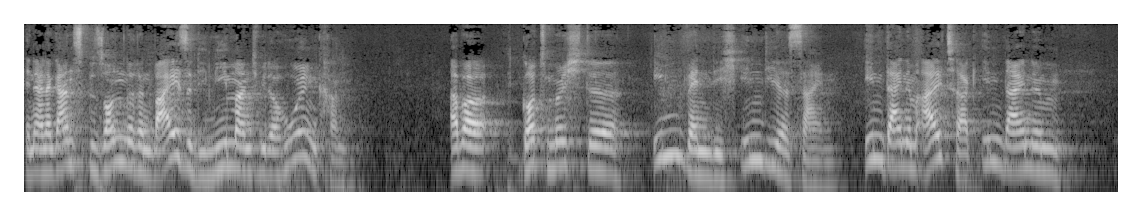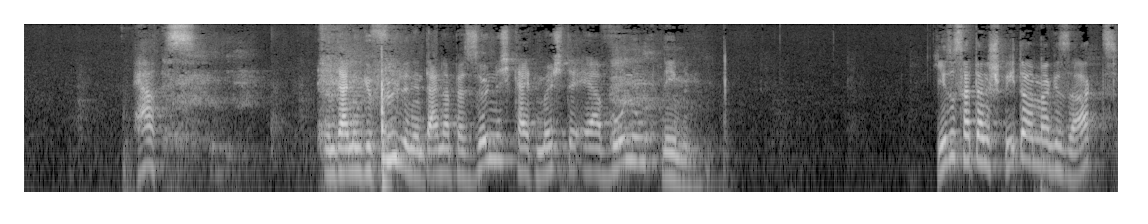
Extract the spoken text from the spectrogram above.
In einer ganz besonderen Weise, die niemand wiederholen kann. Aber Gott möchte inwendig in dir sein, in deinem Alltag, in deinem Herz, in deinen Gefühlen, in deiner Persönlichkeit möchte er Wohnung nehmen. Jesus hat dann später einmal gesagt,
